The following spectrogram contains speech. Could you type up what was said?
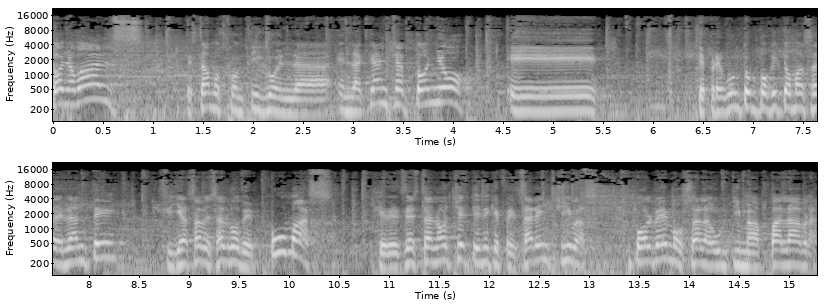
Toño Valls, estamos contigo en la, en la cancha. Toño, eh, te pregunto un poquito más adelante si ya sabes algo de Pumas, que desde esta noche tiene que pensar en Chivas. Volvemos a la última palabra.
